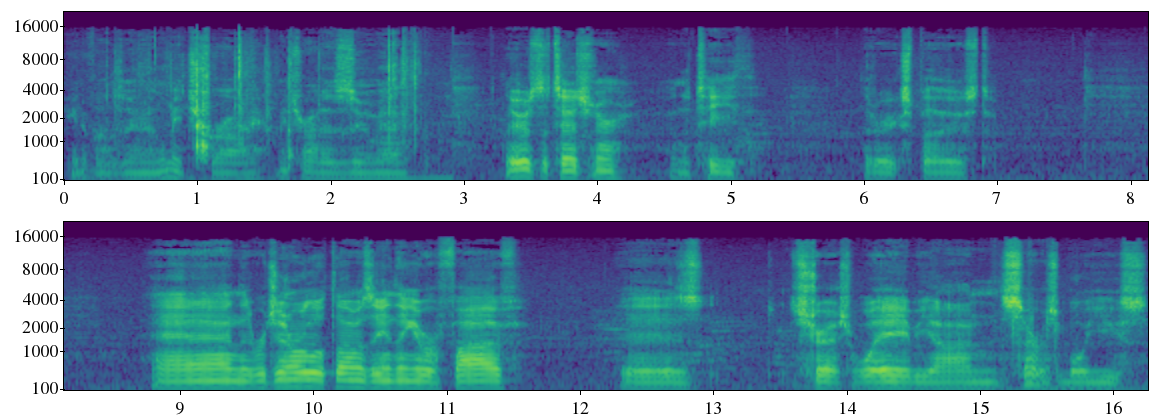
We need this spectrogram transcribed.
Even if I zoom in, let me try. Let me try to zoom in. There's the tensioner and the teeth that are exposed. And the general rule of thumb is anything over five is stretched way beyond serviceable use.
